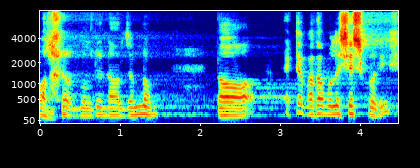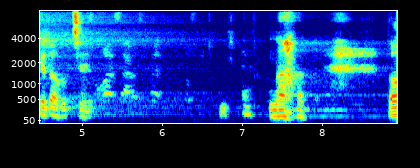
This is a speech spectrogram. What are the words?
বলা, বলতে দেওয়ার জন্য। তো একটা কথা বলে শেষ করি, সেটা হচ্ছে না। তো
